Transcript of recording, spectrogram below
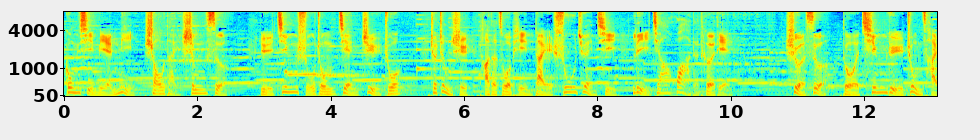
工细绵密，稍带生涩，与精熟中见稚拙。这正是他的作品带书卷气、立家话的特点。设色多青绿重彩，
